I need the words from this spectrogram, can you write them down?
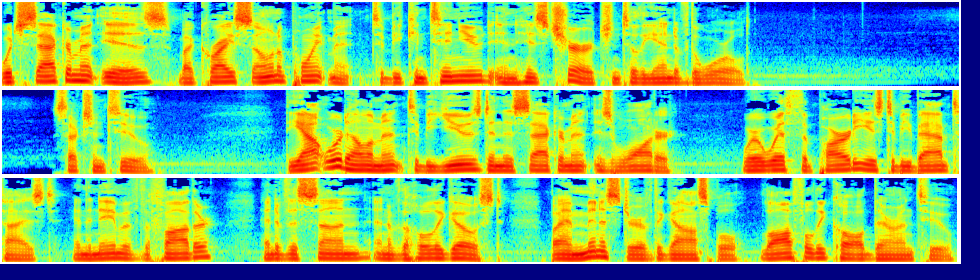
which sacrament is, by Christ's own appointment, to be continued in his church until the end of the world. Section 2. The outward element to be used in this sacrament is water, wherewith the party is to be baptized, in the name of the Father, and of the Son, and of the Holy Ghost, by a minister of the gospel, lawfully called thereunto.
